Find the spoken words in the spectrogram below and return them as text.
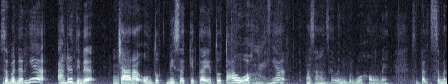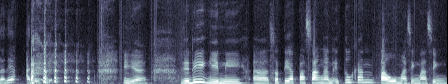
sebenarnya ada tidak cara untuk bisa kita itu tahu oh kayaknya pasangan saya lagi berbohong nih. Seperti sebenarnya ada tidak? Iya, jadi gini, uh, setiap pasangan itu kan tahu masing-masing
